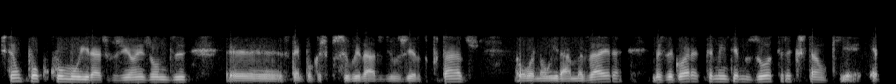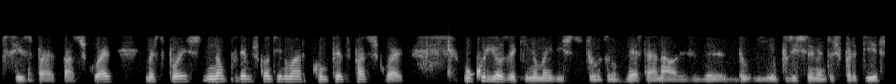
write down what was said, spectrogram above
Isto é um pouco como ir às regiões onde uh, se tem poucas possibilidades de eleger deputados, ou não ir à Madeira, mas agora também temos outra questão, que é, é preciso para Passos Coelho, mas depois não podemos continuar com Pedro Passos Coelho. O curioso aqui no meio disto tudo, desta análise de, de, e o posicionamento dos partidos,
